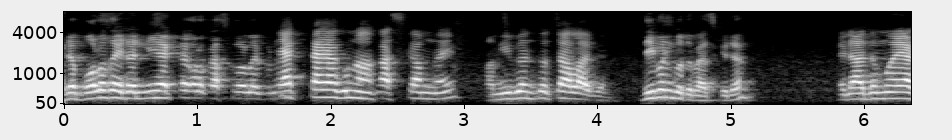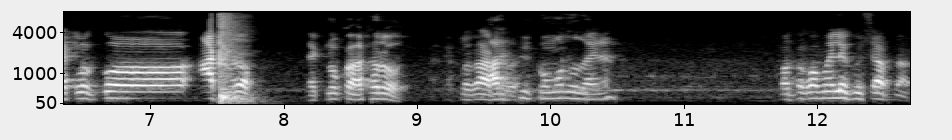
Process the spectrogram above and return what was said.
এটা বলা যায় এটা নিয়ে একটা করে কাজ করা লাগবে না? এক টাকা কোনো কাজ কাম নাই আচ্ছা। নিবেন তো চালাবেন। দিবেন কত ব্যাস এটা? এটা দেবো এক লক্ষ আঠারো। এক লক্ষ আঠারো? এক লক্ষ আর কি কমানো যায় না? কত কমাইলে খুশি আপনার?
